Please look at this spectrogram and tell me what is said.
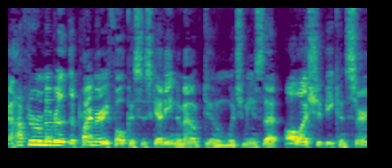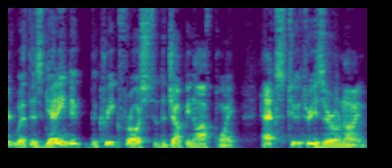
I have to remember that the primary focus is getting to Mount Doom, which means that all I should be concerned with is getting to the Kriegfrosch to the jumping off point, hex 2309.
